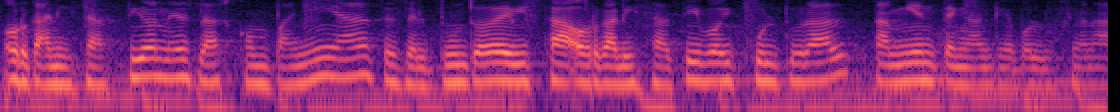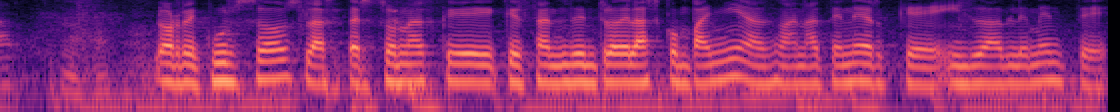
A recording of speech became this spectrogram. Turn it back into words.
organizaciones, las compañías, desde el punto de vista organizativo y cultural, también tengan que evolucionar. Los recursos, las personas que, están dentro de las compañías van a tener que, indudablemente,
